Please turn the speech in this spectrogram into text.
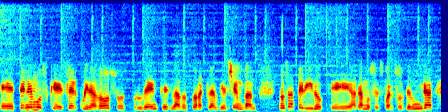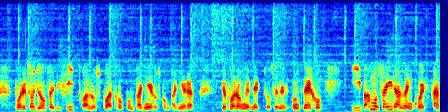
Eh, tenemos que ser cuidadosos, prudentes. La doctora Claudia Sheinbaum nos ha pedido que hagamos esfuerzos de unidad. Por eso yo felicito a los cuatro compañeros, compañeras que fueron electos en el Consejo. Y vamos a ir a la encuesta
